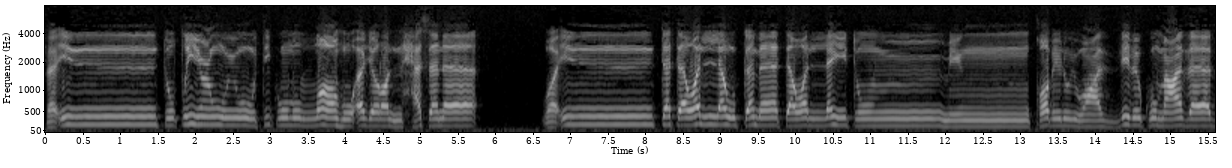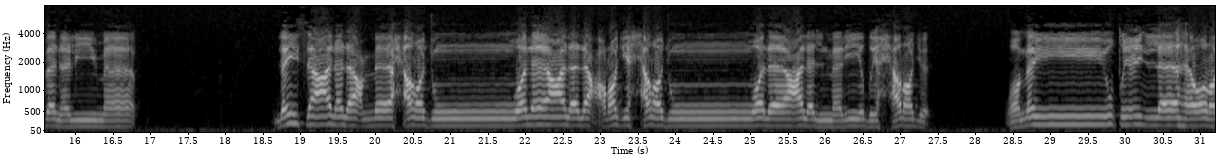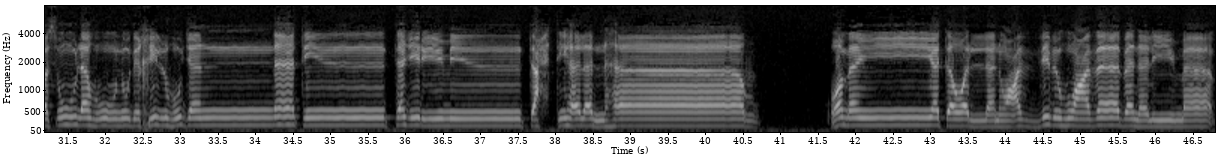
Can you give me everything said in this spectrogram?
فان تطيعوا يؤتكم الله اجرا حسنا وان تتولوا كما توليتم من قبل يعذبكم عذابا اليما ليس على الاعمى حرج ولا على الاعرج حرج ولا على المريض حرج ومن يطع الله ورسوله ندخله جنات تجري من تحتها الانهار ومن يتول نعذبه عذابا اليما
